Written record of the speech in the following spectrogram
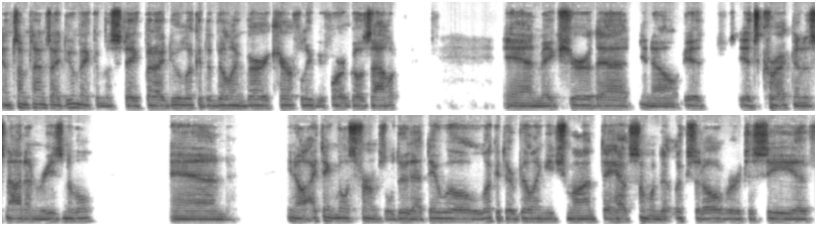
And sometimes I do make a mistake, but I do look at the billing very carefully before it goes out and make sure that, you know, it it's correct and it's not unreasonable. And, you know, I think most firms will do that. They will look at their billing each month. They have someone that looks it over to see if,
